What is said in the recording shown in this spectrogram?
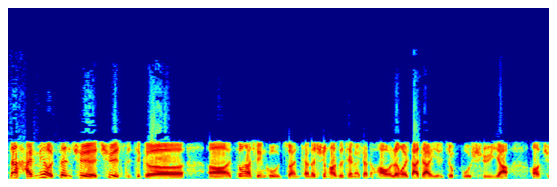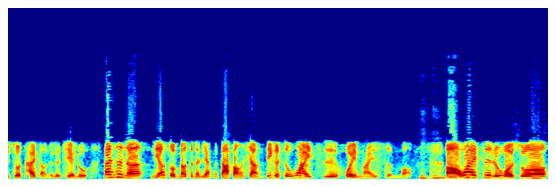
那还没有正确确实这个呃中小型股转强的讯号之前来讲的话，我认为大家也就不需要哦去做太早的一个介入。但是呢，你要所瞄准的两个大方向，第一个是外资会买什么啊、外资如果说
